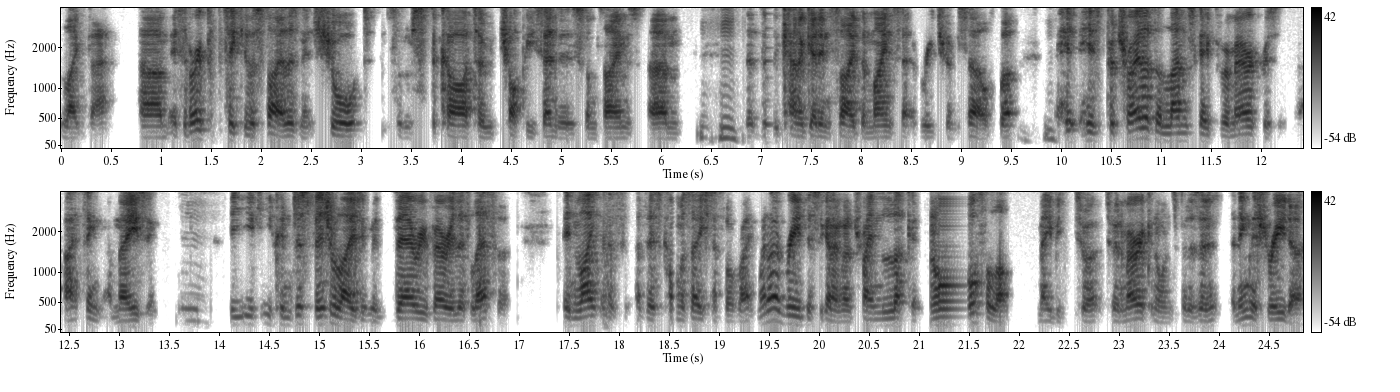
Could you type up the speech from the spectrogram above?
like that. Um, it's a very particular style, isn't it? Short, sort of staccato, choppy sentences sometimes um, mm-hmm. that, that, kind of get inside the mindset of Reacher himself. But mm-hmm. his portrayal of the landscape of America is, I think, amazing. Mm. You, you, can just visualize it with very, very little effort. In light of, of, this conversation, I thought, right, when I read this again, I'm going to try and look at an awful lot, maybe to, a, to an American audience, but as a, an English reader,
